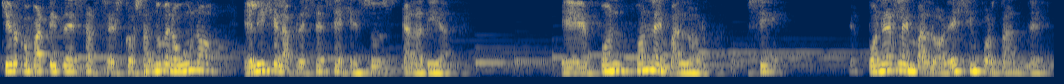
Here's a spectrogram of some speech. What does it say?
quiero compartirte estas tres cosas. Número uno, elige la presencia de Jesús cada día. Eh, pon, ponla en valor, ¿sí? Ponerla en valor es importante.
